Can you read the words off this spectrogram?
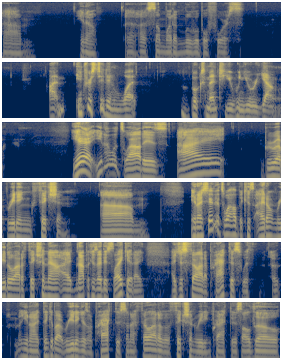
um, you know, a, a somewhat immovable force. I'm interested in what books meant to you when you were young. Yeah, you know what's wild is I grew up reading fiction. Um, and I say that's wild because I don't read a lot of fiction now. I not because I dislike it. I I just fell out of practice with uh, you know, I think about reading as a practice and I fell out of a fiction reading practice although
